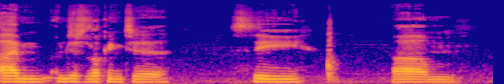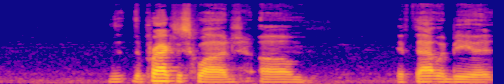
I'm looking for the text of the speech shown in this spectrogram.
I'm I'm just looking to see um, the, the practice squad. Um, if that would be a,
